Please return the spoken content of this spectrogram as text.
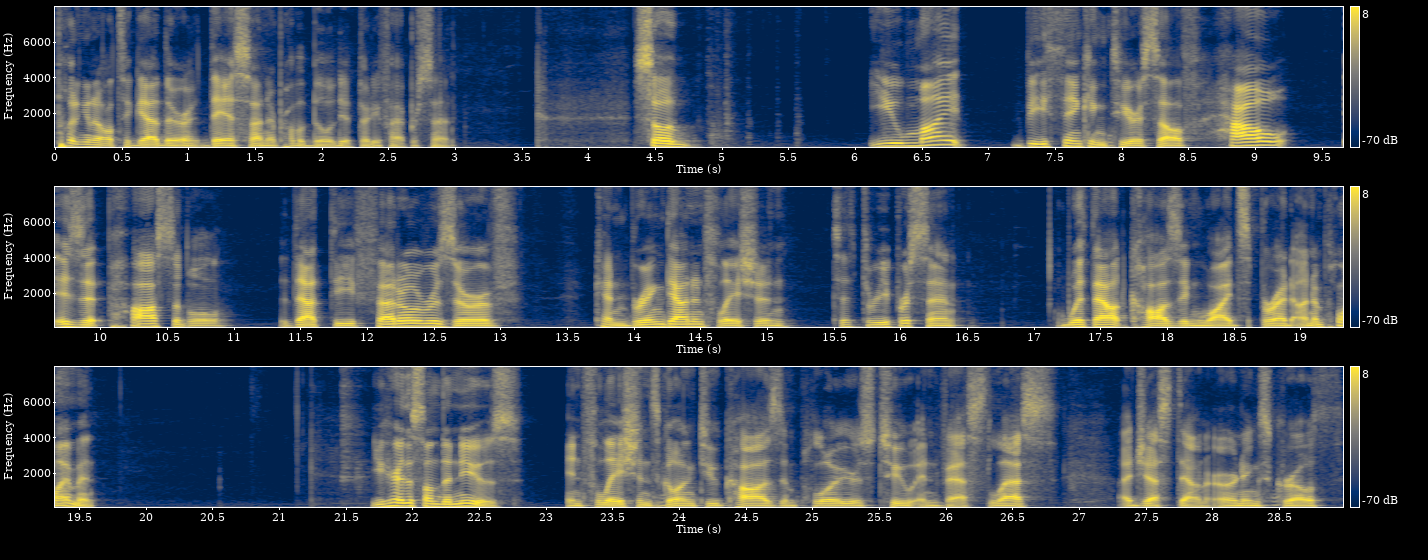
Putting it all together, they assign a probability of 35%. So you might be thinking to yourself, how is it possible that the Federal Reserve can bring down inflation to 3% without causing widespread unemployment. You hear this on the news. Inflation's going to cause employers to invest less, adjust down earnings growth,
